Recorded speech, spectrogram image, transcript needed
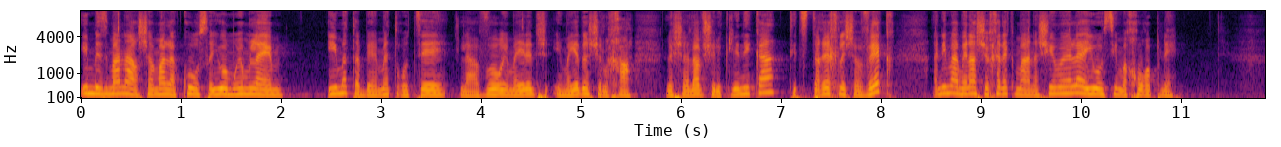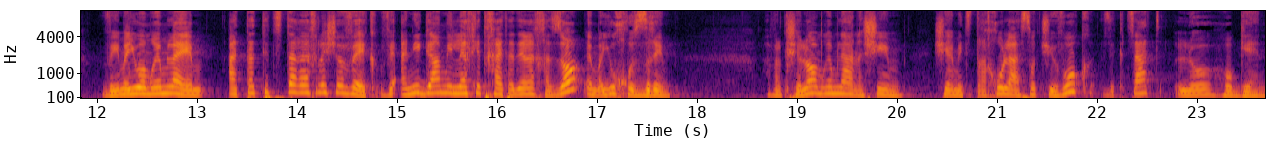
אם בזמן ההרשמה לקורס היו אומרים להם, אם אתה באמת רוצה לעבור עם, הילד, עם הידע שלך לשלב של קליניקה, תצטרך לשווק, אני מאמינה שחלק מהאנשים האלה היו עושים אחורה פנה. ואם היו אומרים להם, אתה תצטרך לשווק, ואני גם אלך איתך את הדרך הזו, הם היו חוזרים. אבל כשלא אומרים לאנשים שהם יצטרכו לעשות שיווק, זה קצת לא הוגן.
